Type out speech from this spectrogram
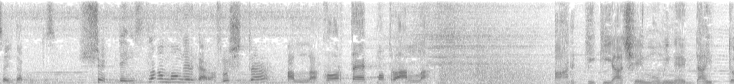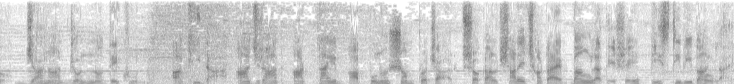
সেজদা করতেছে। ইসলাম ভঙ্গের কারণ। স্রষ্টা আল্লাহ কর্তা একমাত্র আল্লাহ। আর কি কি আছে মমিনের দায়িত্ব জানার জন্য দেখুন। আকিদা, আজ রাত আটটায় বা পুনঃ সম্প্রচার, সকাল সাড়ে ছটায় বাংলাদেশে পিস টিভি বাংলায়।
